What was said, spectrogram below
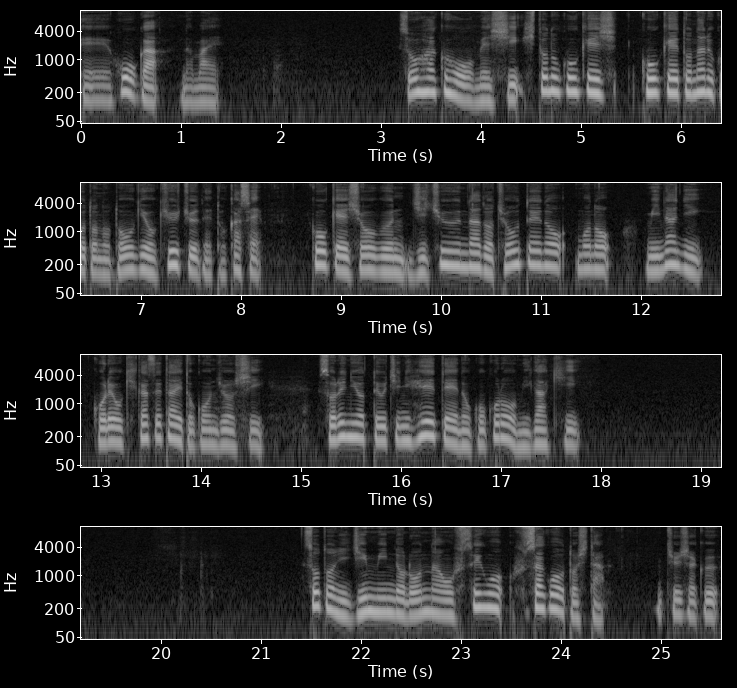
えー、法が名前。総白法を召し人の後継後継となることの道義を宮中で説かせ後継将軍自中など朝廷の者皆にこれを聞かせたいと根性しそれによってうちに平帝の心を磨き外に人民の論難を防ご塞ごうとした。注釈。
